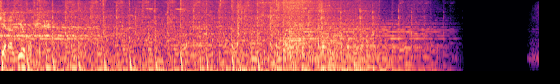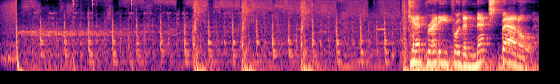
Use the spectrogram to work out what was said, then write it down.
Get a. Get ready for the next battle.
